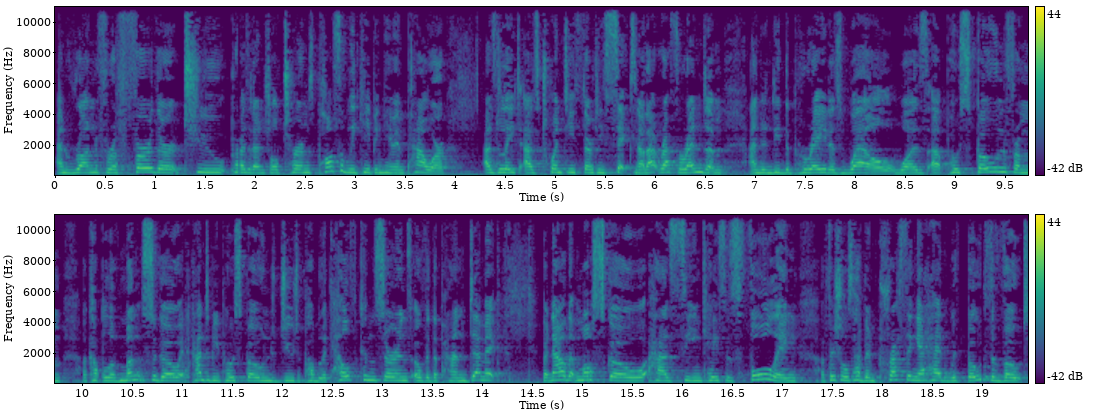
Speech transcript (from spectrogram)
and run for a further two presidential terms, possibly keeping him in power as late as 2036. Now, that referendum and indeed the parade as well was uh, postponed from a couple of months ago. It had to be postponed due to public health concerns over the pandemic. But now that Moscow has seen cases falling, officials have been pressing ahead with both the vote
